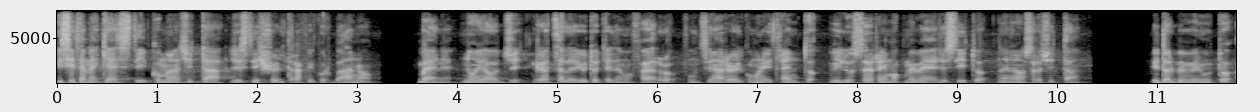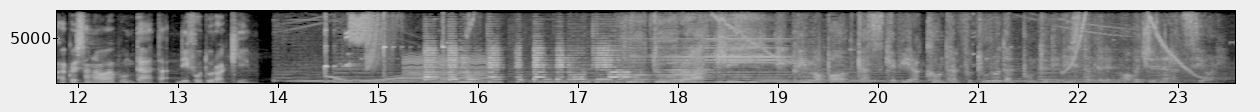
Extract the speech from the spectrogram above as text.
Vi siete mai chiesti come una città gestisce il traffico urbano? Bene, noi oggi, grazie all'aiuto di Adamo Ferro, funzionario del Comune di Trento, vi illustreremo come viene gestito nella nostra città. Vi do il benvenuto a questa nuova puntata di Futuro a chi. Benvenuti e benvenuti a Futuro a chi, il primo podcast che vi racconta il futuro dal punto di vista delle nuove generazioni.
